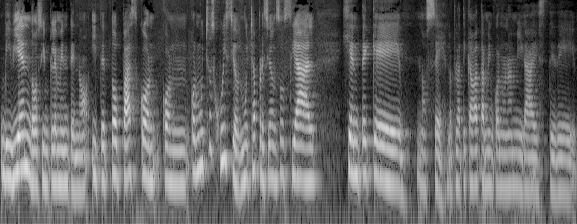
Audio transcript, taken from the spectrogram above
viviendo simplemente, ¿no? Y te topas con, con, con muchos juicios, mucha presión social, gente que no sé, lo platicaba también con una amiga, este, de,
